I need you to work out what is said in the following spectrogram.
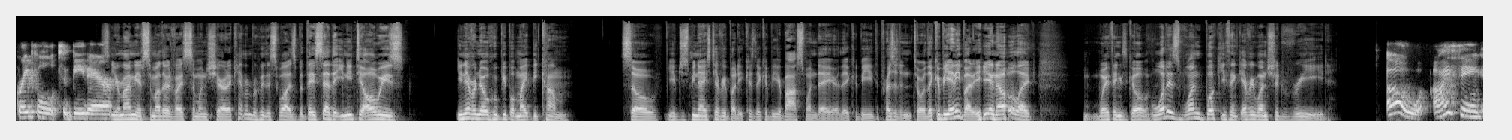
grateful to be there. You remind me of some other advice someone shared. I can't remember who this was, but they said that you need to always, you never know who people might become. So you just be nice to everybody because they could be your boss one day, or they could be the president, or they could be anybody. You know, like way things go. What is one book you think everyone should read? Oh, I think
